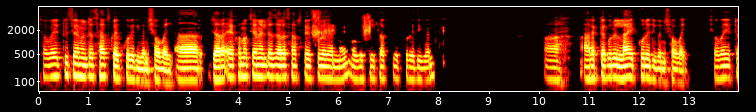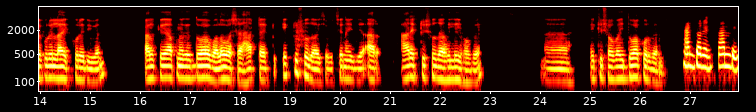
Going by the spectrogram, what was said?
সবাই একটু চ্যানেলটা সাবস্ক্রাইব করে দিবেন সবাই। আর যারা এখনও চ্যানেলটা যারা সাবস্ক্রাইব করে দেন নাই অবশ্যই সাবস্ক্রাইব করে দিবেন। আহ আরেকটা করে লাইক করে দিবেন সবাই। সবাই একটা করে লাইক করে দিবেন। কালকে আপনাদের দোয়া ভালোবাসা হাতটা একটু, একটু সোজা হয়েছে বুঝছেন? এই যে আর, আর একটু সোজা হইলেই হবে। একটু সবাই দোয়া করবেন। হাত ধরেন, টান দেই।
